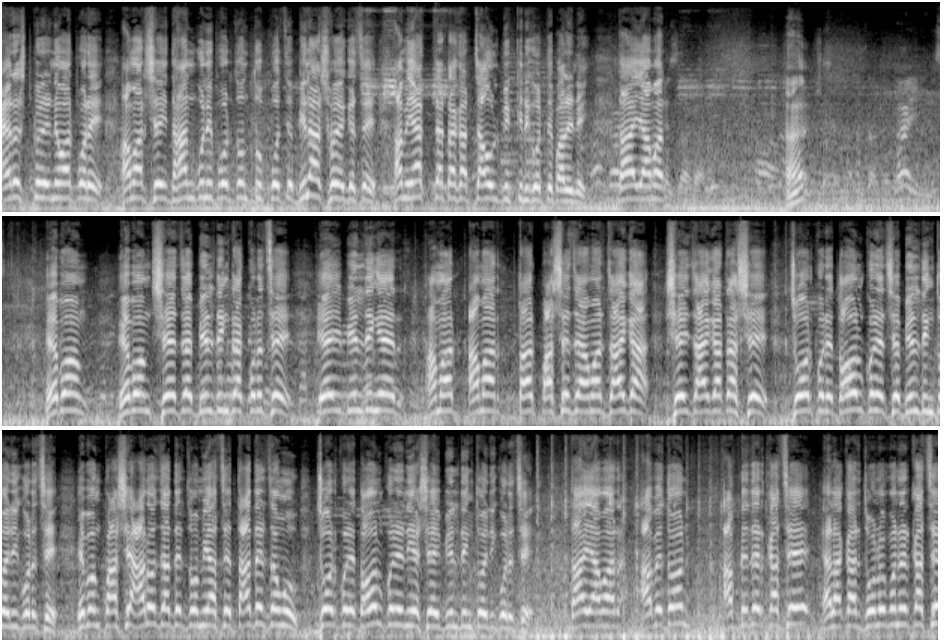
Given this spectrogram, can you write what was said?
অ্যারেস্ট করে নেওয়ার পরে আমার সেই ধানগুলি পর্যন্ত পচে বিনাশ হয়ে গেছে, আমি একটা টাকার চাউল বিক্রি করতে পারিনি। তাই আমার হ্যাঁ? এবং এবং সে যে বিল্ডিংটা করেছে, এই বিল্ডিংয়ের আমার আমার, তার পাশে যে আমার জায়গা, সেই জায়গাটা সে জোর করে দখল করে সে বিল্ডিং তৈরি করেছে। এবং পাশে আরও যাদের জমি আছে, তাদের জমি জোর করে দখল করে নিয়ে সেই বিল্ডিং তৈরি করেছে। তাই আমার আবেদন আপনাদের কাছে, এলাকার জনগণের কাছে,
